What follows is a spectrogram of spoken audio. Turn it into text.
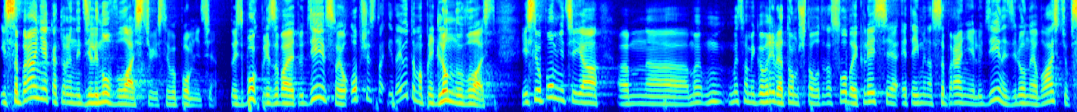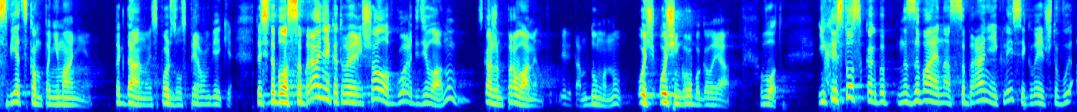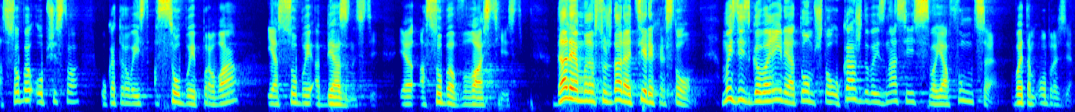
И собрание, которое наделено властью, если вы помните. То есть Бог призывает людей в свое общество и дает им определенную власть. Если вы помните, я, эм, э, мы, мы с вами говорили о том, что вот это слово «экклесия» — это именно собрание людей, наделенное властью в светском понимании – Тогда оно использовалось в первом веке. То есть это было собрание, которое решало в городе дела. Ну, скажем, парламент или там дума, ну, очень, очень грубо говоря. Вот. И Христос, как бы называя нас собрание Экклесии, говорит, что вы особое общество, у которого есть особые права и особые обязанности, и особая власть есть. Далее мы рассуждали о теле Христовом. Мы здесь говорили о том, что у каждого из нас есть своя функция в этом образе.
